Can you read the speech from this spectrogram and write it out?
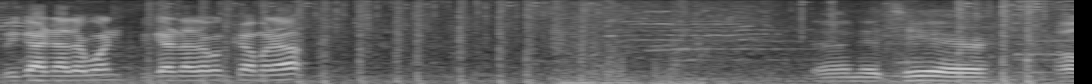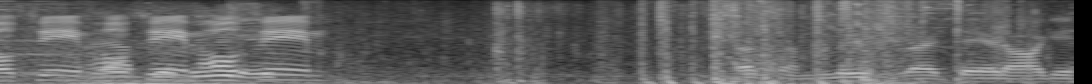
We got another one. We got another one coming up. And it's here. Whole team, whole team, whole team. That's some loot right there, doggy.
